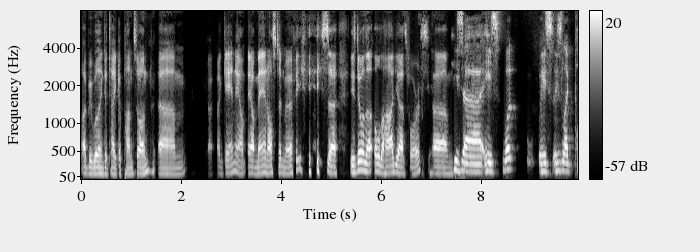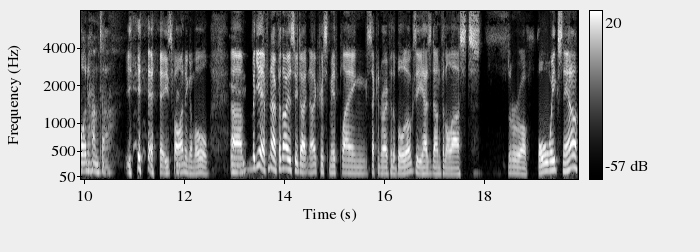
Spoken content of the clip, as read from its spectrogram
I'd be willing to take a punt on. Um, again, our, our man Austin Murphy, he's uh, he's doing the, all the hard yards for us. Um, He's uh he's what he's he's like pod hunter. yeah, he's finding them all. Um, but yeah, for, no, for those who don't know, Chris Smith playing second row for the Bulldogs, he has done for the last three or four weeks now.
